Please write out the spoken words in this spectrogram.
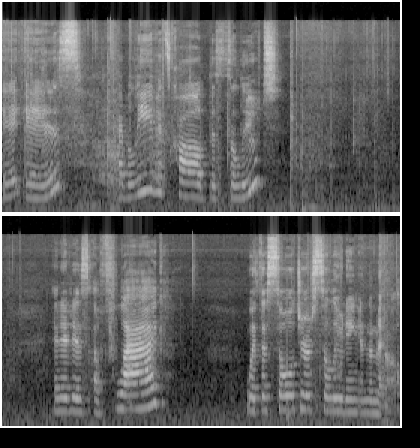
It is I believe it's called the Salute. And it is a flag with a soldier saluting in the middle.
